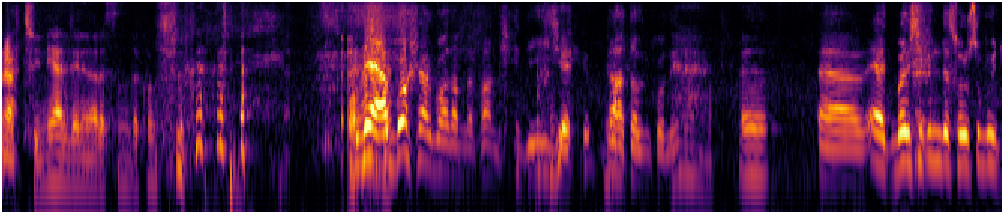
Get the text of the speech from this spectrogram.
Evet. dinleyenlerin arasında konuşuruz. Veya boş ver bu adamlar falan diye, iyice dağıtalım konuyu. Evet. Ee, evet Barış Ekim'in de sorusu buydu.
